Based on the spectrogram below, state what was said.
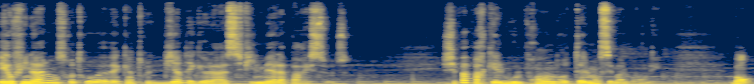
Et au final, on se retrouve avec un truc bien dégueulasse filmé à la paresseuse. Je sais pas par quel bout le prendre, tellement c'est mal branlé. Bon,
